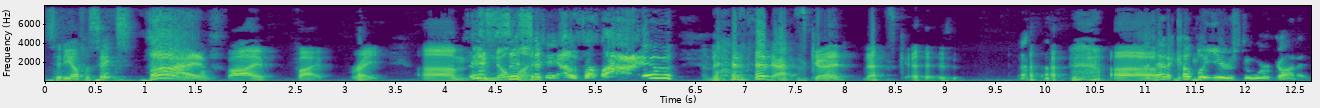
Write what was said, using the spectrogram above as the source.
Ceti Alpha six five five five right. Um, and no one Ceti Alpha five That's good. That's good. uh, I've had a couple years to work on it.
